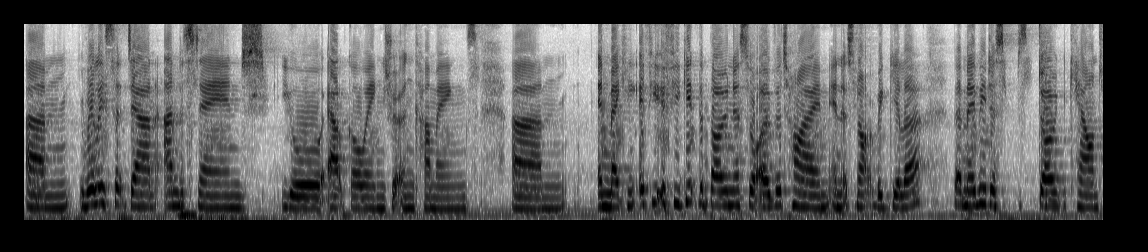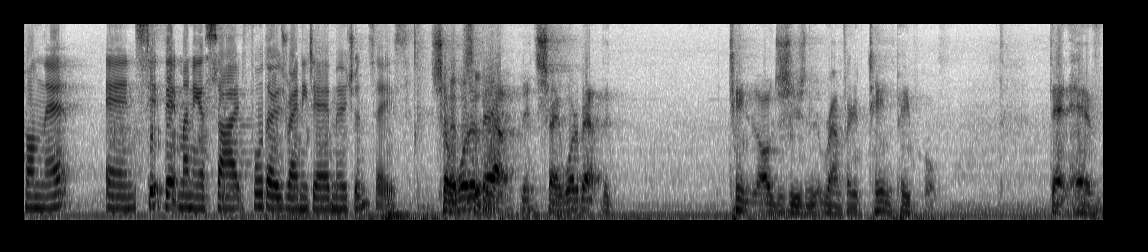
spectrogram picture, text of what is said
um, really sit down, understand your outgoings, your incomings, um, and making. If you if you get the bonus or overtime and it's not regular, but maybe just don't count on that and set that money aside for those rainy day emergencies. So what about let's say what about the ten? I'll just use a round figure: ten people that have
